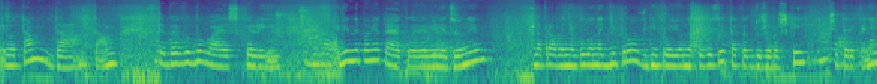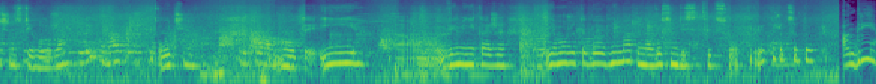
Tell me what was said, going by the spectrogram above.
І от там, да, там тебе вибиває з колії. Він не пам'ятає, коли він мені дзвонив. Направлення було на Дніпро, в Дніпро його не довезли, так як дуже важкий. Чотири конечності, голова, очі. От. І він мені каже, я можу тебе обнімати на 80%. Я кажу, це добре. Андрій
